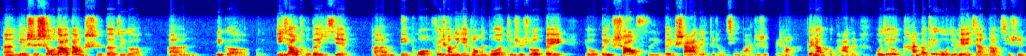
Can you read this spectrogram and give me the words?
嗯也是受到当时的这个嗯那个异教徒的一些嗯逼迫，非常的严重，很多就是说被有被烧死有被杀的这种情况，这是非常非常可怕的。我就看到这个，我就联想到，其实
